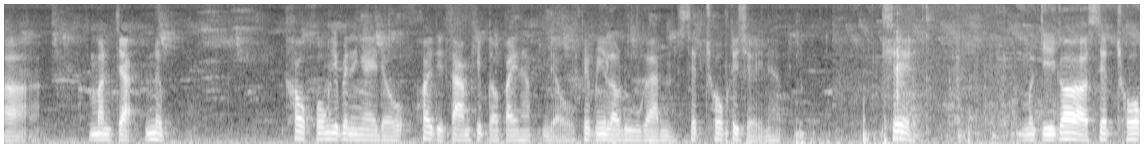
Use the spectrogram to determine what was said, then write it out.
อ่ามันจะหนึบเข้าโค้งจะเป็นยังไงเดี๋ยวค่อยติดตามคลิปต่อไปนะครับ เดี๋ยวคลิปนี้เราดูการเซ็ตโชคเฉยๆนะครับโอเค เมื่อกี้ก็เซ็ตโชค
